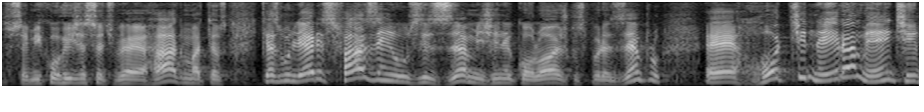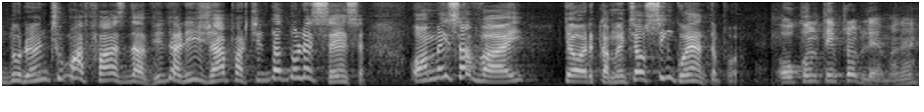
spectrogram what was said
você me corrija se eu estiver errado, Matheus, que as mulheres fazem os exames ginecológicos, por exemplo, é, rotineiramente, durante uma fase da vida ali, já a partir da adolescência. Homem só vai, teoricamente, aos 50, pô. Ou quando tem problema, né?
